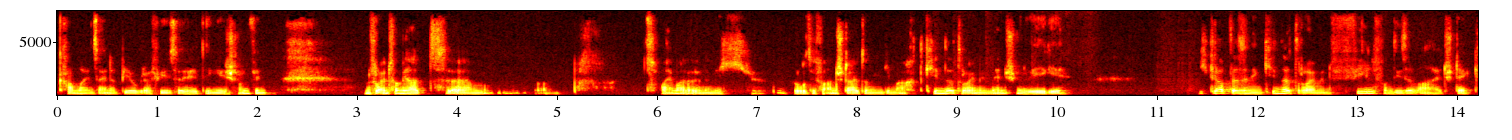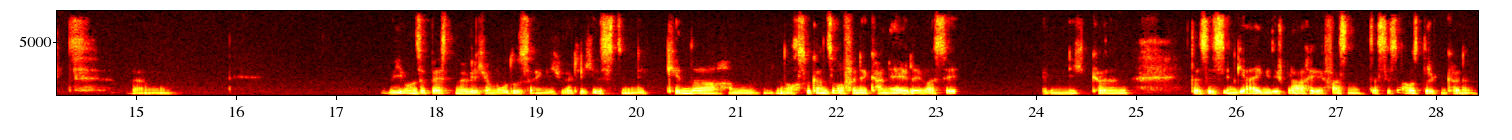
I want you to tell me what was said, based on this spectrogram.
kann man in seiner Biografie solche Dinge schon finden. Ein Freund von mir hat ähm, zweimal nämlich große Veranstaltungen gemacht, Kinderträume, Menschenwege. Ich glaube, dass in den Kinderträumen viel von dieser Wahrheit steckt, ähm, wie unser bestmöglicher Modus eigentlich wirklich ist. Denn die Kinder haben noch so ganz offene Kanäle, was sie eben nicht können, dass sie es in geeignete Sprache fassen, dass sie es ausdrücken können.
